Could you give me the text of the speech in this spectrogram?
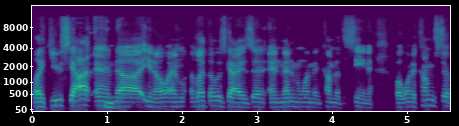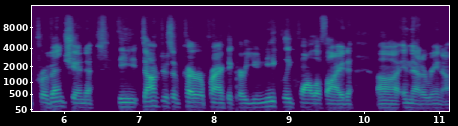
like you, Scott, and mm. uh, you know, and let those guys and, and, men and women come to the scene. But when it comes to prevention, the doctors of chiropractic are uniquely qualified uh, in that arena.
